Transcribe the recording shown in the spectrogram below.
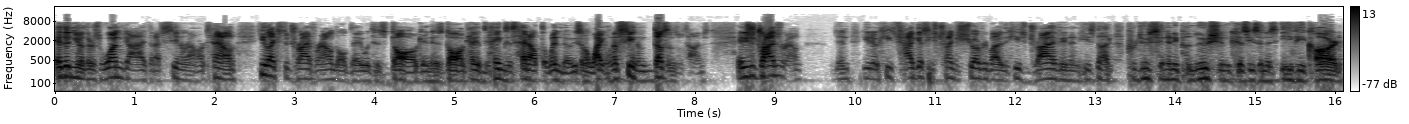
And then you know, there's one guy that I've seen around our town. He likes to drive around all day with his dog, and his dog hangs his head out the window. He's in a white one. I've seen him dozens of times, and he just drives around and you know he's I guess he's trying to show everybody that he's driving and he's not producing any pollution because he's in his EV card.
